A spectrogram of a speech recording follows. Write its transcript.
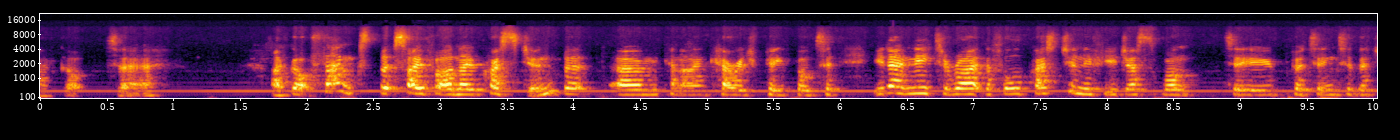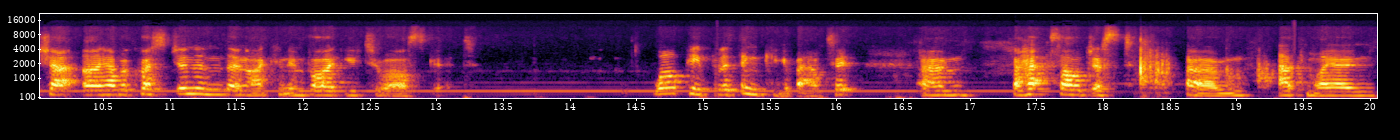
I've got uh, I've got thanks, but so far no question. But um, can I encourage people to, you don't need to write the full question if you just want to put into the chat, I have a question, and then I can invite you to ask it. While people are thinking about it, um, perhaps I'll just um, add my own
